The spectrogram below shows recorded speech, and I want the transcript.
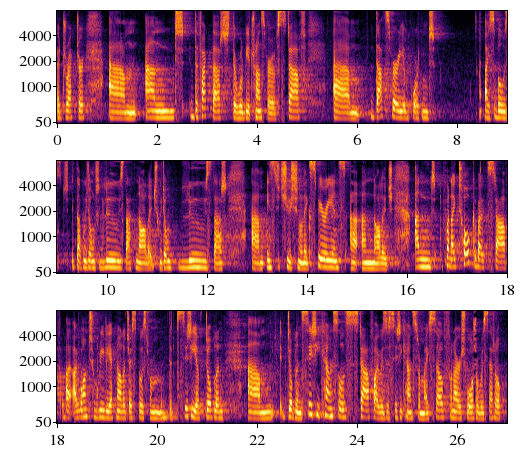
a director, um, and the fact that there will be a transfer of staff um, that's very important I suppose that we don't lose that knowledge, we don't lose that um, institutional experience uh, and knowledge. And when I talk about staff, I, I, want to really acknowledge, I suppose, from the City of Dublin, um, Dublin City Council's staff. I was a city councillor myself when Irish Water was set up.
